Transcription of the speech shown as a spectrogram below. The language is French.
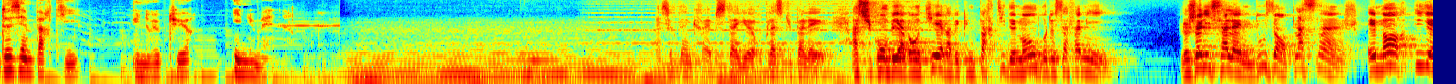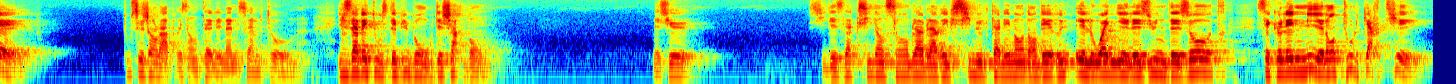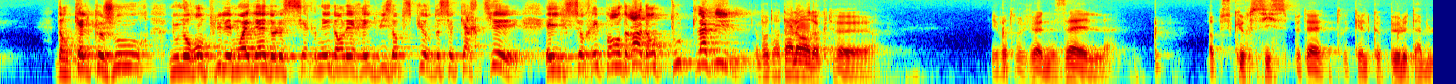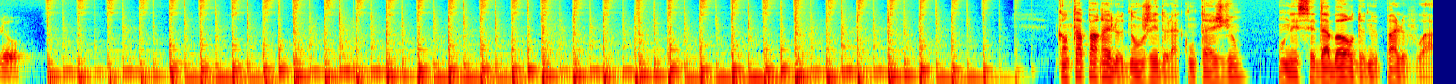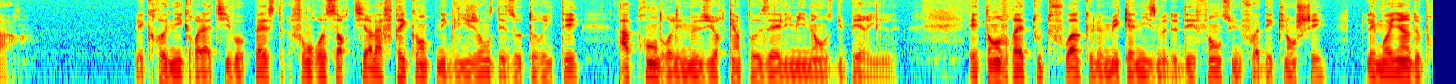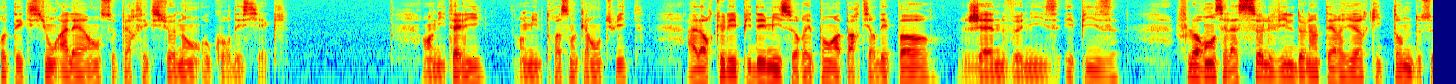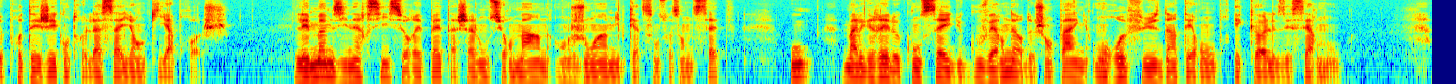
Deuxième partie, une rupture inhumaine. Un certain Krebs, tailleur, place du Palais, a succombé avant-hier avec une partie des membres de sa famille. Le joli Salem, 12 ans, place Lynch, est mort hier. Tous ces gens-là présentaient les mêmes symptômes. Ils avaient tous des bubons ou des charbons. Messieurs, si des accidents semblables arrivent simultanément dans des rues éloignées les unes des autres, c'est que l'ennemi est dans tout le quartier. Dans quelques jours, nous n'aurons plus les moyens de le cerner dans les réduits obscurs de ce quartier, et il se répandra dans toute la ville. Votre talent, docteur, et votre jeune zèle obscurcissent peut-être quelque peu le tableau. Quand apparaît le danger de la contagion, on essaie d'abord de ne pas le voir. Les chroniques relatives aux pestes font ressortir la fréquente négligence des autorités à prendre les mesures qu'imposait l'imminence du péril. Étant vrai toutefois que le mécanisme de défense, une fois déclenché, les moyens de protection allèrent en se perfectionnant au cours des siècles. En Italie, en 1348, alors que l'épidémie se répand à partir des ports, Gênes, Venise et Pise, Florence est la seule ville de l'intérieur qui tente de se protéger contre l'assaillant qui approche. Les mêmes inerties se répètent à Chalon-sur-Marne en juin 1467, où, malgré le conseil du gouverneur de Champagne, on refuse d'interrompre écoles et sermons.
